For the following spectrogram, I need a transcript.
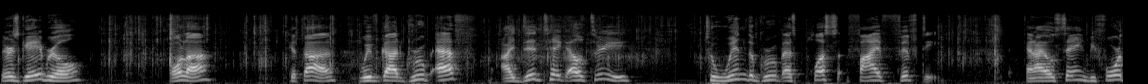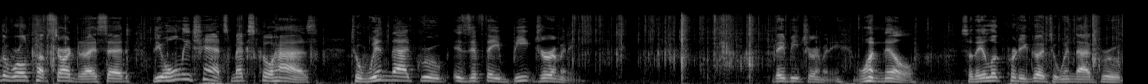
there's Gabriel. Hola. ¿Qué tal? We've got Group F. I did take El Tri to win the group as plus 550. And I was saying before the World Cup started, I said the only chance Mexico has to win that group is if they beat Germany. They beat Germany 1 0. So they look pretty good to win that group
